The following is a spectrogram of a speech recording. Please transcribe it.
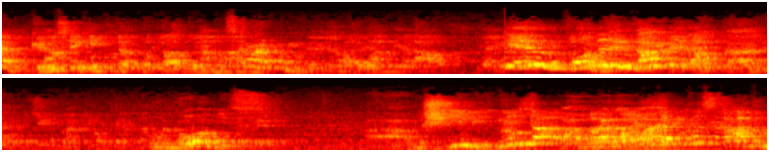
É, porque eu não sei quem que tá cotado aí. Mas... Mano. Eu não vou, ele pegar. detalhe. O Gomes, o Chile. Não tá, o o Paraguai não tá Paraguai? enrascado.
